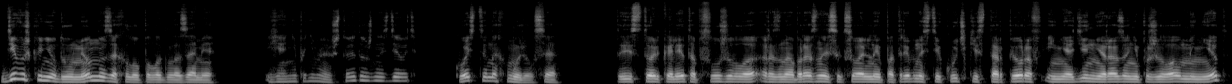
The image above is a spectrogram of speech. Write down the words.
Девушка неудоуменно захлопала глазами. «Я не понимаю, что я должна сделать?» Костя нахмурился. «Ты столько лет обслуживала разнообразные сексуальные потребности кучки старперов и ни один ни разу не пожелал минет?»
